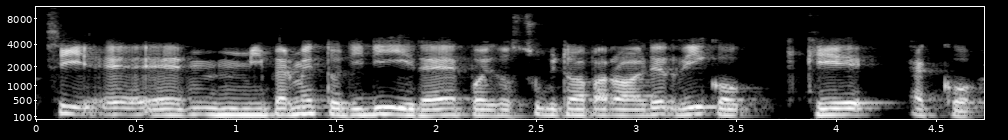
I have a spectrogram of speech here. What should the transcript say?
Sì, eh, mi permetto di dire, poi do subito la parola ad Enrico, che ecco,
